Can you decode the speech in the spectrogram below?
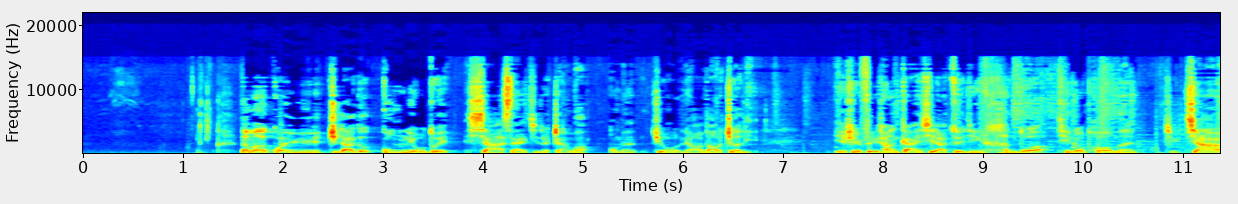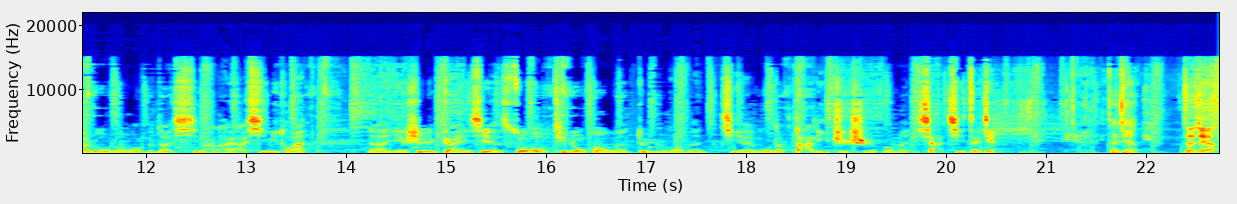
那么，关于芝加哥公牛队下赛季的展望，我们就聊到这里。也是非常感谢啊，最近很多听众朋友们就加入了我们的喜马拉雅洗米团。那也是感谢所有听众朋友们对于我们节目的大力支持，我们下期再见，再见，再见。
